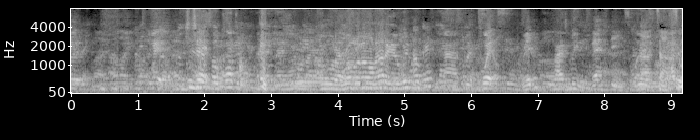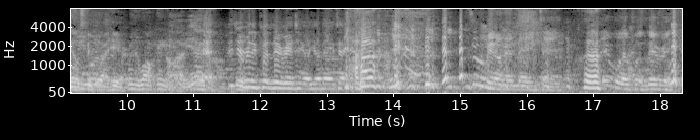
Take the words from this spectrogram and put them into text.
foot. Well, his chest so comfortable. Man, you want to roll it on out of here with me? Okay. Nine foot twelve. Ready? Nice meeting. That's Our top sales people right here. When you walk in. Oh yeah. Did you really put Lil Reggie on your name tag? Zoom in on that name tag. It was for Lil Reggie.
